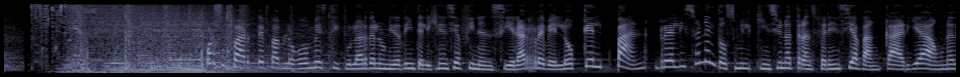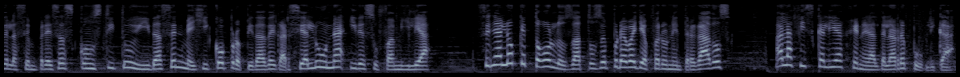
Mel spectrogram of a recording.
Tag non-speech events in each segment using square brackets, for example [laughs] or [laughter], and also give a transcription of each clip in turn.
Por su parte, Pablo Gómez, titular de la Unidad de Inteligencia Financiera, reveló que el PAN realizó en el 2015 una transferencia bancaria a una de las empresas constituidas en México, propiedad de García Luna y de su familia. Señaló que todos los datos de prueba ya fueron entregados a la Fiscalía General de la República.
